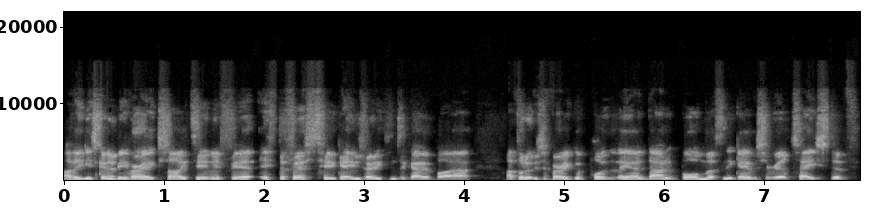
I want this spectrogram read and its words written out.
I think it's going to be very exciting if if the first two games are anything to go by. I thought it was a very good point that they earned down at Bournemouth, and it gave us a real taste of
